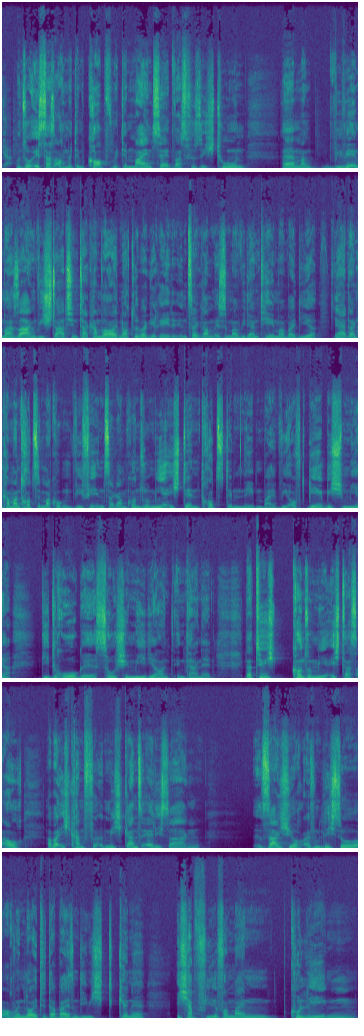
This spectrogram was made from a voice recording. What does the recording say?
Ja. Und so ist das auch mit dem Kopf, mit dem Mindset, was für sich tun. Ja, man, wie wir immer sagen, wie den Tag, haben wir heute noch drüber geredet. Instagram ist immer wieder ein Thema bei dir. Ja, dann kann man trotzdem mal gucken, wie viel Instagram konsumiere ich denn trotzdem nebenbei? Wie oft gebe ich mir die Droge, Social Media und Internet? Natürlich konsumiere ich das auch, aber ich kann für mich ganz ehrlich sagen, sage ich hier auch öffentlich so, auch wenn Leute dabei sind, die mich kenne, ich habe viele von meinen Kollegen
